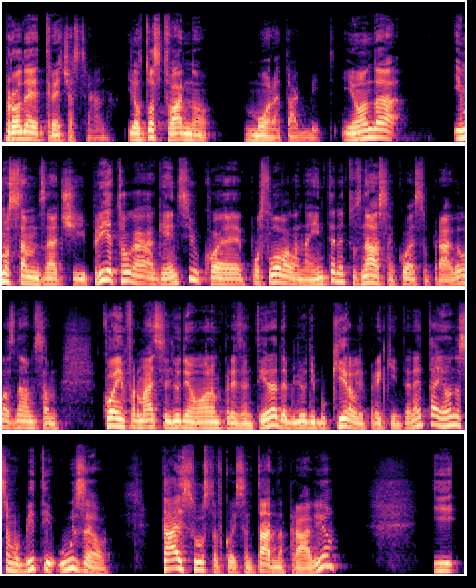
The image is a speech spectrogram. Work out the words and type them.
prodaje treća strana. Jel to stvarno mora tak biti? I onda imao sam, znači, prije toga agenciju koja je poslovala na internetu, znao sam koja su pravila, znam sam koje informacije ljudima moram prezentirati da bi ljudi bukirali preko interneta i onda sam u biti uzeo taj sustav koji sam tad napravio i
